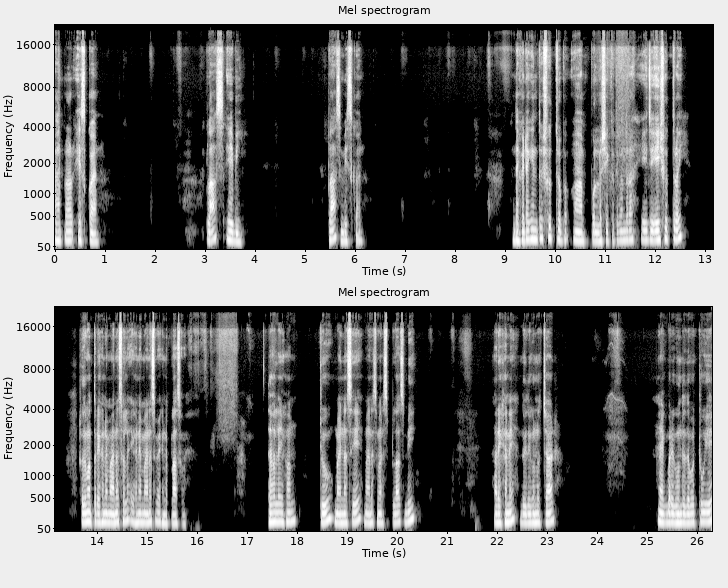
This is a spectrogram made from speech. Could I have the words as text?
তারপর square plus a b plus b square দেখো, এটা কিন্তু সূত্র পড়ল শিক্ষার্থী বন্ধুরা। এই যে এই সূত্রই শুধুমাত্র এখানে মাইনাস হলে, এখানে মাইনাস হবে, এখানে প্লাস হবে। তাহলে এখন two minus a minus minus plus b আর এখানে দুই দ্বিগুণ চার। একবারে গুনতে দেবো two a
